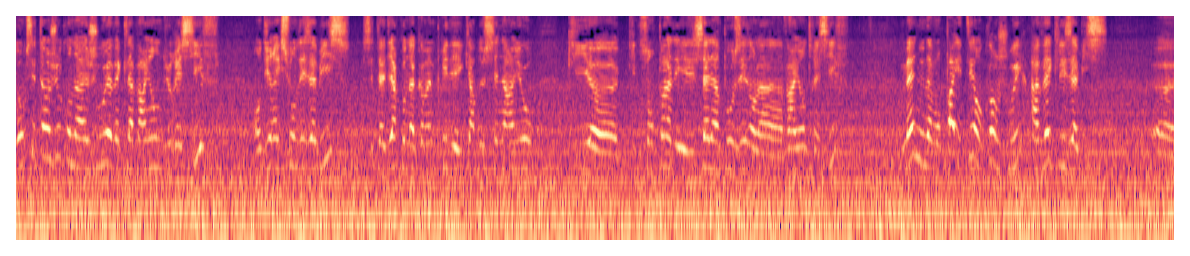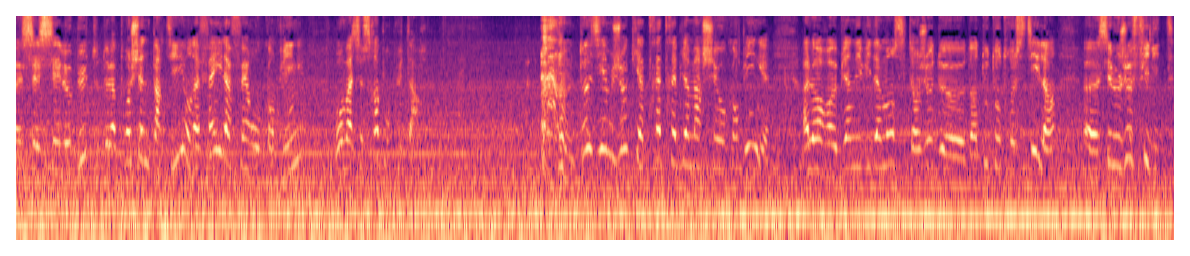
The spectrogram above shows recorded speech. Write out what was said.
Donc c'est un jeu qu'on a joué avec la variante du récif en direction des abysses, c'est-à-dire qu'on a quand même pris des cartes de scénario qui, euh, ne sont pas les celles imposées dans la variante récif, mais nous n'avons pas été encore joués avec les abysses. Euh, c'est le but de la prochaine partie, on a failli la faire au camping, bon bah ce sera pour plus tard. Deuxième jeu qui a très très bien marché au camping. Alors euh, bien évidemment c'est un jeu d'un tout autre style. hein. C'est le jeu Philite.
